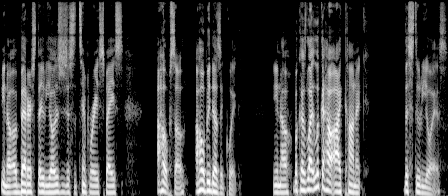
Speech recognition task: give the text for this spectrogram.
you know, a better studio. This is just a temporary space. I hope so. I hope he does it quick, you know, because like, look at how iconic the studio is.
